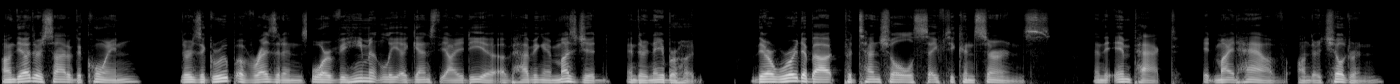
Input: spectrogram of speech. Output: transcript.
on the other side of the coin, there is a group of residents who are vehemently against the idea of having a masjid in their neighborhood. They are worried about potential safety concerns and the impact it might have on their children.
